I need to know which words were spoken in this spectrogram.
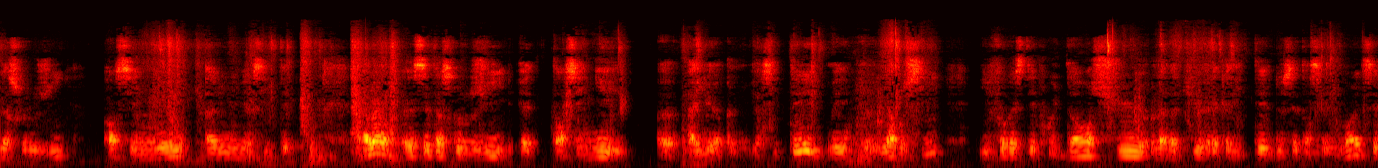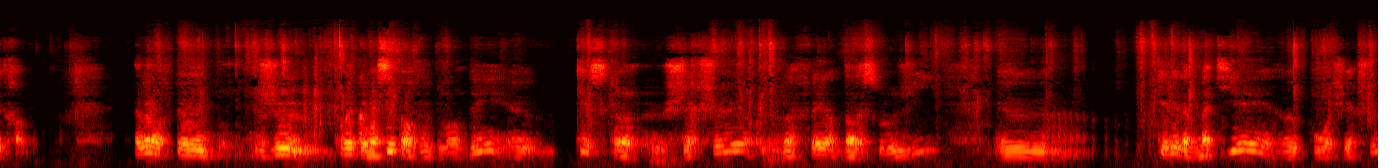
l'astrologie enseigné à l'université. Alors, euh, cette astrologie est enseignée euh, ailleurs qu'à l'université, mais euh, là aussi, il faut rester prudent sur la nature et la qualité de cet enseignement et de ses travaux. Alors, je pourrais commencer par vous demander qu'est-ce qu'un chercheur va faire dans l'astrologie Quelle est la matière pour un chercheur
